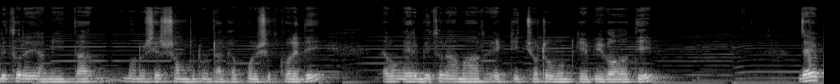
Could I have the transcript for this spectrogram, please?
ভিতরে আমি তার মানুষের সম্পূর্ণ টাকা পরিশোধ করে দিই এবং এর ভিতরে আমার একটি ছোট বোনকে বিবাহ দিই। যাই হোক,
